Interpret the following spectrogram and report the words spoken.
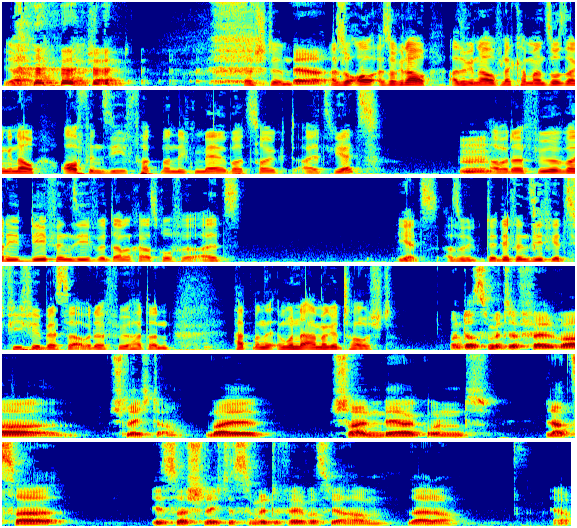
ja, das stimmt. Das stimmt. Ja. Also, also genau, also genau, vielleicht kann man so sagen, genau, offensiv hat man nicht mehr überzeugt als jetzt, Mhm. aber dafür war die Defensive damals Katastrophe als jetzt. Also der Defensiv jetzt viel, viel besser, aber dafür hat dann, hat man im Grunde einmal getauscht. Und das Mittelfeld war schlechter, weil Schallenberg und Latzer ist das schlechteste Mittelfeld, was wir haben. Leider. Ja.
